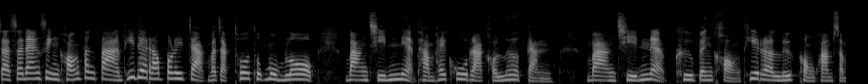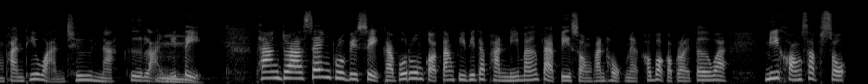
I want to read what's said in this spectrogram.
จัดแสดงสิ่งของต่างๆ ที่ได้รับบริจาคมาจากทั่วทุกมุมโลก บางชิ้นเนี่ยทำให้คู่รักเขาเลิกกัน บางชิ้นเนี่ยคือเป็นของที่ระลึกของความสัมพันธ์ที่หวานชื่นนะคือหลายมิติ ทางดราเซงกรูบิสิกค่ะผู้ร่วมก่อตั้งพิพิธภัณฑ์นี้มาตั้งแต่ปี 2006 เนี่ยเขาบอกกับรอยเตอร์ว่า มีของสะสม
